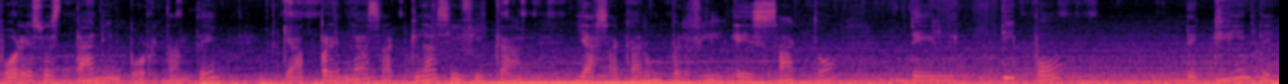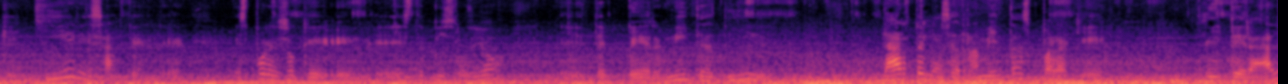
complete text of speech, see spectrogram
Por eso es tan importante que aprendas a clasificar y a sacar un perfil exacto del tipo cliente que quieres atender. Es por eso que este episodio eh, te permite a ti darte las herramientas para que literal,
